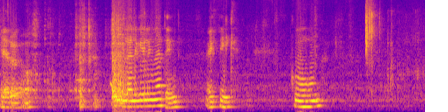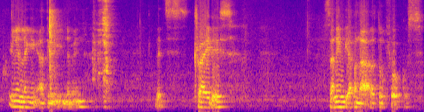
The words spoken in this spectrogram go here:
Pero, ilalagay lang natin, I think, kung ilan lang yung ating iinamin. Let's try this. Sana hindi ako na-auto-focus.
